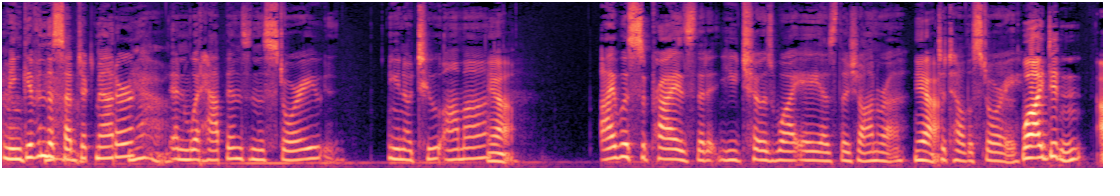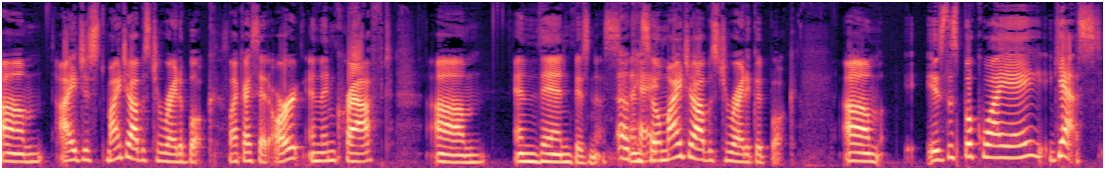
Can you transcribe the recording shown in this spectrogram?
I mean, given the subject matter Yeah. and what happens in the story, you know, to Amma, Yeah, I was surprised that it, you chose YA as the genre Yeah. to tell the story. Well, I didn't. Um, I just my job is to write a book. Like I said, art and then craft, um, and then business. Okay. And so my job is to write a good book. Um, is this book YA? Yes.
